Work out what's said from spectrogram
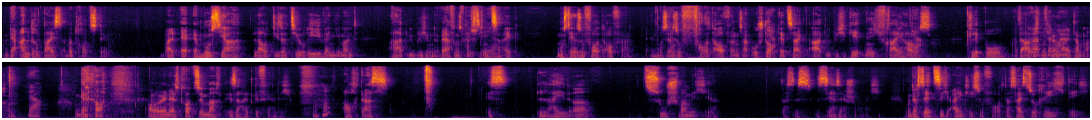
und der andere beißt aber trotzdem. Weil er, er muss ja, laut dieser Theorie, wenn jemand artübliche Unterwerfungsgestiken Verstehe. zeigt, muss der ja sofort aufhören. Er muss ja, Ja. sofort aufhören und sagen, oh stopp, Ja. der zeigt artübliche geht nicht, Freihaus, Ja. Klippo, Was darf ich nicht mehr weitermachen. ja. Genau. Aber wenn er es trotzdem macht, ist er halt gefährlich. Mhm. Auch das ist leider zu schwammig hier. Das ist sehr, sehr schwammig. Und das setzt sich eigentlich sofort. Das heißt, so richtig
